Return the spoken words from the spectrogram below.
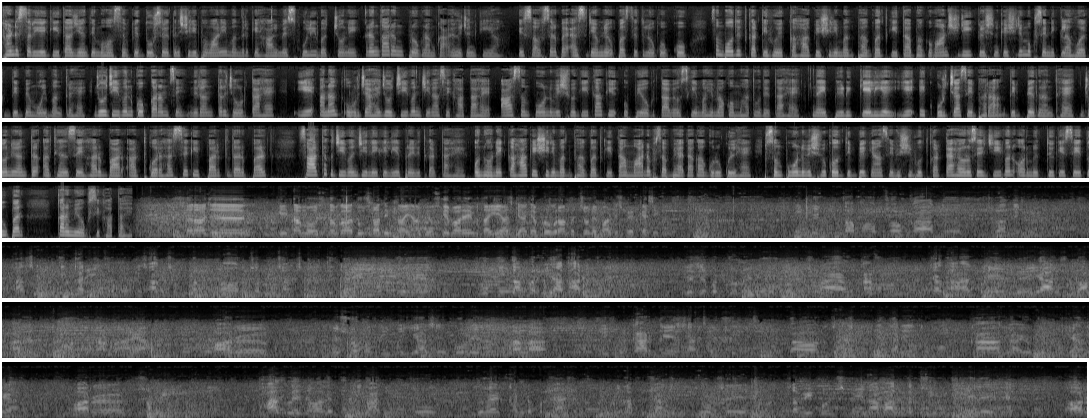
खंड स्तरीय गीता जयंती महोत्सव के दूसरे दिन श्री भवानी मंदिर के हाल में स्कूली बच्चों ने रंगारंग प्रोग्राम का आयोजन किया। इस अवसर पर एसडीएम ने उपस्थित लोगों को संबोधित करते हुए कहा कि श्रीमद् भगवद गीता भगवान श्री कृष्ण के श्रीमुख से निकला हुआ एक दिव्य मूल मंत्र है, जो जीवन को कर्म से निरंतर जोड़ता है। ये अनंत ऊर्जा है जो जीवन जीना सिखाता है। आज संपूर्ण विश्व गीता की उपयोगिता व उसकी महिमा को महत्व देता है। नई पीढ़ी के लिए ये एक ऊर्जा से भरा दिव्य ग्रंथ है, जो निरंतर अध्ययन से हर बार अर्थ को रहस्य की परत दर परत सार्थक जीवन जीने के लिए प्रेरित करता है। उन्होंने कहा कि श्रीमद् भगवद गीता मानव सभ्यता का गुरुकुल है। संपूर्ण विश्व को दिव्य ज्ञान से विषीभूत करता है और उसे जीवन और मृत्यु के सेतु पर कर्मयोग सिखाता है। सर आज गीता महोत्सव का दूसरा दिन था यहाँ पे। उसके बारे में बताइए आज क्या क्या प्रोग्राम बच्चों ने पार्टिसिपेट कैसे किया गीता महोत्सव का दूसरा दिन सांस्कृतिक कार्यक्रमों के साथ संपन्न हुआ और सभी सांस्कृतिक कार्यक्रम जो है वो गीता पर ही आधारित रहे। जैसे बच्चों ने वो सुनाया काफ़ी अच्छा था कि मेरे यार सुदामा बहुत नाम आया। और यशोमती मैया से बोले नंद लाला तो इस प्रकार के सांस्कृतिक गीतों का और सांस्कृतिक कार्यक्रमों का आयोजन किया गया। और सभी भाग लेने वाले प्रतिभागियों को जो है खंड प्रशासन, जिला प्रशासन की ओर से सभी को इसमें इनामात तकसीम किए गए और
